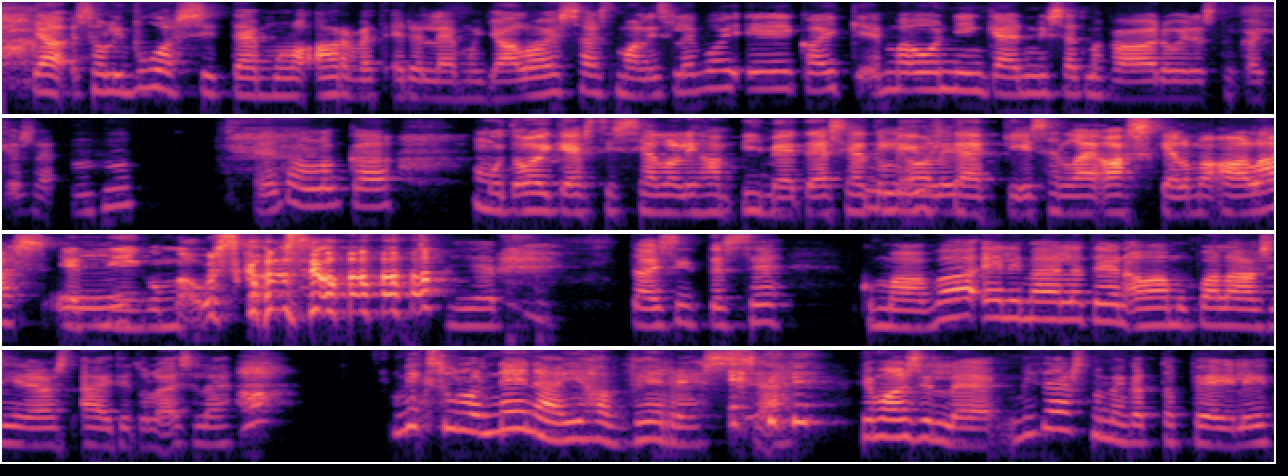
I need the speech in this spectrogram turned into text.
Ja se oli vuosi sitten ja mulla on arvet edelleen mun jaloissa. Ja sit mä olin silleen, voi ei kaikki, en mä oo niin kännissä, että mä kaaduin. Ja sitten kaikki on silleen, mhm, et ollutkaan. Mutta oikeasti siellä oli ihan pimeätä ja siellä tuli Niin oli. yhtäkkiä sellainen askelma alas, että Mm. niin kuin mä uskon sua. Jep. Tai sitten se, kun mä oon vaan Elimäellä teen aamupalaa siinä, ja äiti tulee silleen, "Hah, miksi sulla on nenä ihan veressä? ja mä oon silleen, mitä jos mä menen katsoa peiliin?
